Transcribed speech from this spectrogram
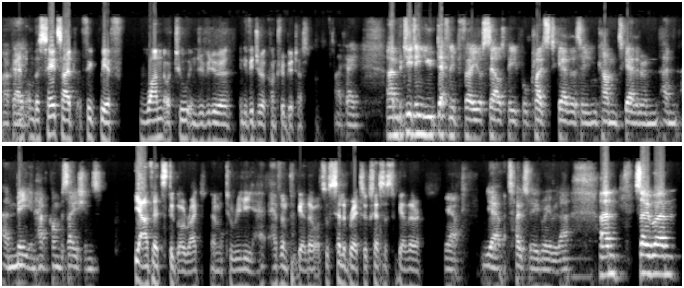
Okay. And on the sales side, I think we have one or two individual individual contributors. Okay. Um, but do you think you definitely prefer your salespeople close together so you can come together and, and, and meet and have conversations? yeah, that's the goal, right? Um, to really ha- have them together, also celebrate successes together. Yeah, yeah, totally agree with that. Um, so, um,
